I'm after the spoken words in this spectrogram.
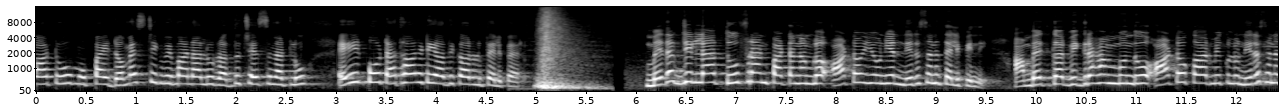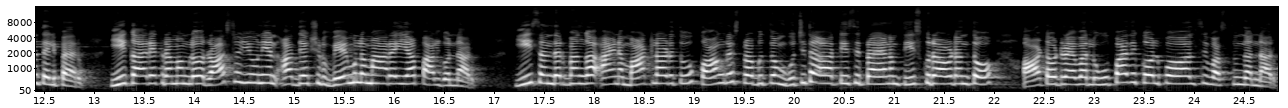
పాటు ముప్పై డొమెస్టిక్ విమానాలు రద్దు చేసినట్లు ఎయిర్పోర్ట్ అథారిటీ అధికారులు తెలిపారు. మెదక్ జిల్లా తూఫ్రాన్ పట్టణంలో ఆటో యూనియన్ నిరసన తెలిపింది. అంబేద్కర్ విగ్రహం ముందు ఆటో కార్మికులు నిరసన తెలిపారు. ఈ కార్యక్రమంలో రాష్ట్ర యూనియన్ అధ్యక్షుడు వేముల మారయ్య పాల్గొన్నారు. ఈ సందర్భంగా ఆయన మాట్లాడుతూ కాంగ్రెస్ ప్రభుత్వం ఉచిత ఆర్టీసీ ప్రయాణం తీసుకురావడంతో ఆటో డ్రైవర్లు ఉపాధి కోల్పోవాల్సి వస్తుందన్నారు.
